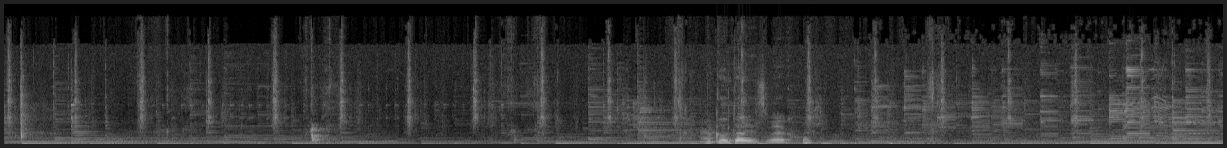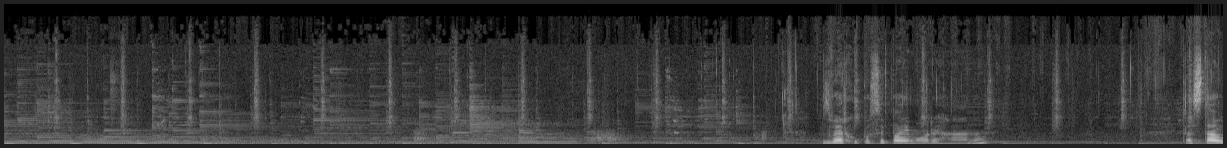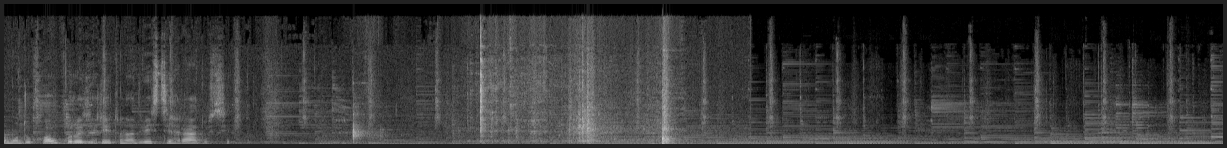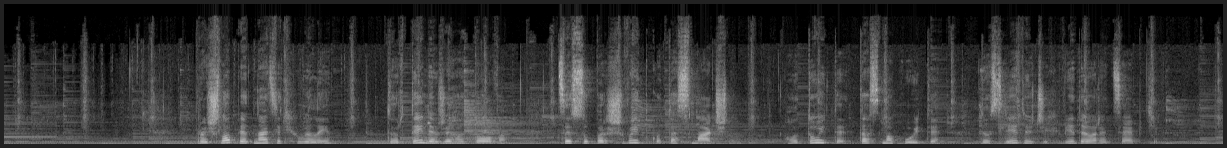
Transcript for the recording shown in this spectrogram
Викладаю зверху. Зверху посипаємо орегано та ставимо духовку розігріту на 200 градусів. Пройшло 15 хвилин. Тортиля вже готова. Це супер швидко та смачно. Готуйте та смакуйте. До слідуючих відеорецептів.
